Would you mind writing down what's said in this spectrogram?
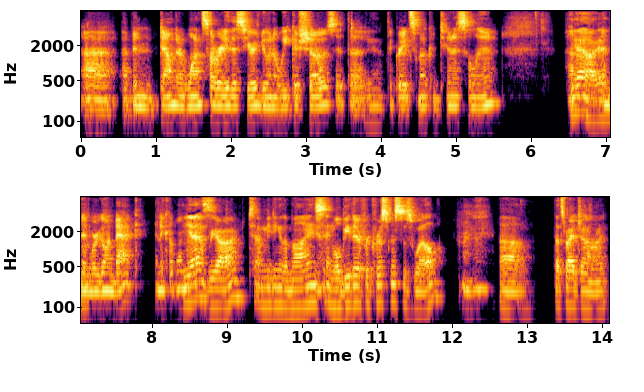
uh, I've been down there once already this year doing a week of shows at the Yeah. the Great Smokin' Tuna Saloon. Uh, Yeah, and, and- then we're going back in a couple Yeah, months. we are to a meeting of the minds, and we'll be there for Christmas as well. Mhm. Uh, that's right, John. Right?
